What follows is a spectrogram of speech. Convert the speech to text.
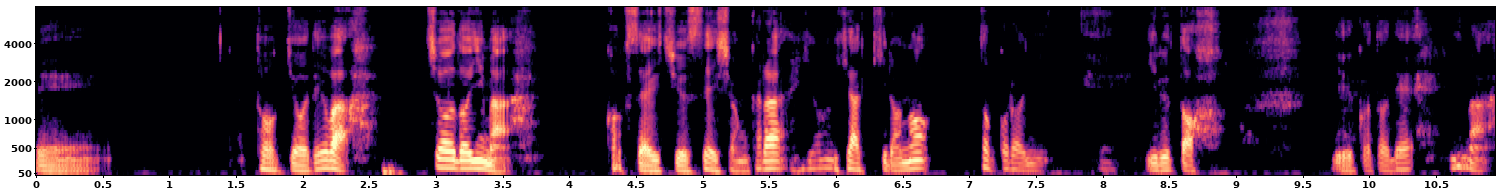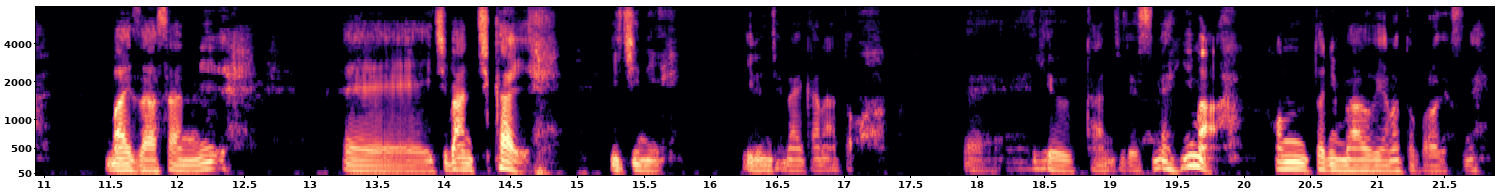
えー、東京ではちょうど今国際宇宙ステーションから400キロのところにいるということで、今、前澤さんに、えー、一番近い位置にいるんじゃないかなと、えいう感じですね。今、本当に真上のところですね。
